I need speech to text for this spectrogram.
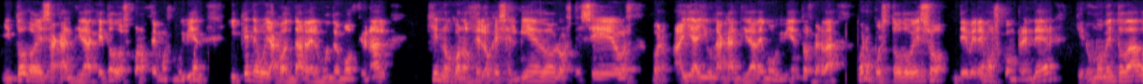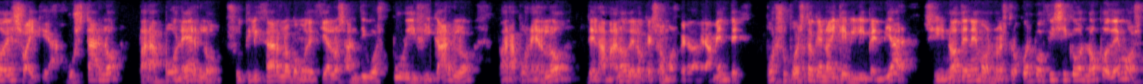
y toda esa cantidad que todos conocemos muy bien. ¿Y qué te voy a contar del mundo emocional? ¿Quién no conoce lo que es el miedo, los deseos? Bueno, ahí hay una cantidad de movimientos, ¿verdad? Bueno, pues todo eso deberemos comprender que en un momento dado eso hay que ajustarlo para ponerlo, utilizarlo, como decían los antiguos, purificarlo para ponerlo de la mano de lo que somos verdaderamente. Por supuesto que no hay que vilipendiar. Si no tenemos nuestro cuerpo físico, no podemos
